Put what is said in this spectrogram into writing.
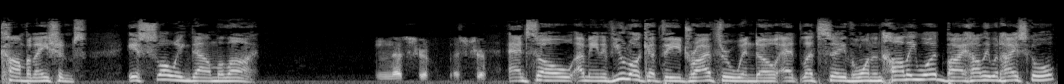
combinations is slowing down the line. Mm, that's true. That's true. And so, I mean, if you look at the drive-through window at, let's say, the one in Hollywood by Hollywood High School,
